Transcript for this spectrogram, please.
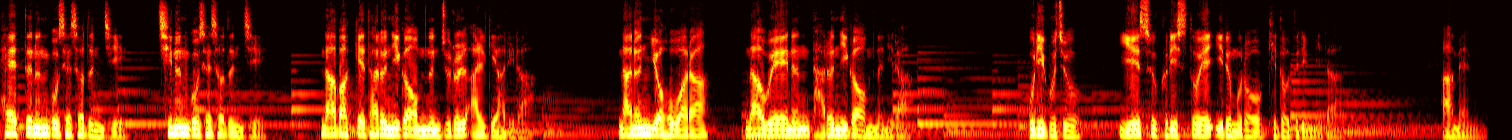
해 뜨는 곳에서든지 지는 곳에서든지 나밖에 다른 이가 없는 줄을 알게 하리라. 나는 여호와라 나 외에는 다른 이가 없느니라. 우리 구주 예수 그리스도의 이름으로 기도드립니다. 아멘.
